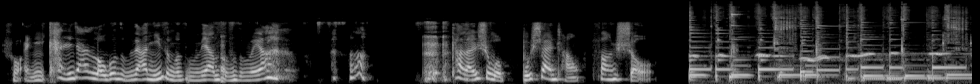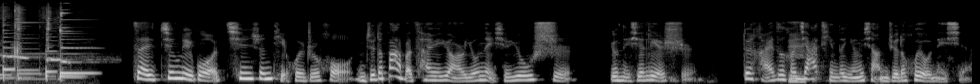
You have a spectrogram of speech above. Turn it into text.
说哎，你看人家老公怎么样，你怎么怎么样，怎么怎么样。看来是我不擅长放手。在经历过亲身体会之后，你觉得爸爸参与育儿有哪些优势，有哪些劣势？对孩子和家庭的影响，你觉得会有哪些？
